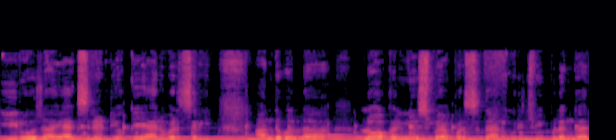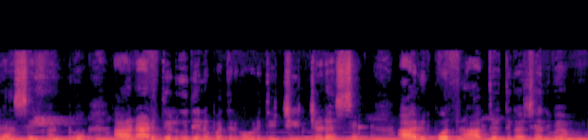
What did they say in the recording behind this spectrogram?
ఈరోజు ఆ యాక్సిడెంట్ యొక్క యానివర్సరీ. అందువల్ల లోకల్ న్యూస్ పేపర్స్ దాని గురించి విపులంగా రాశాయి అంటూ ఆనాడు తెలుగు దినపత్రిక ఒకటి తెచ్చి ఇచ్చాడు ఎస్ఎం. ఆ రిపోర్ట్ను ఆతృతగా చదివాం మేము.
